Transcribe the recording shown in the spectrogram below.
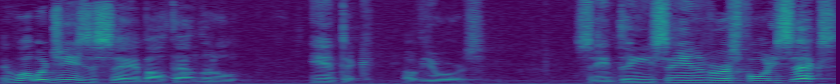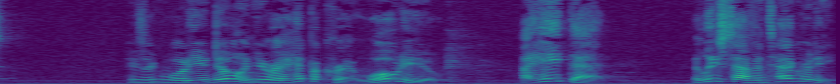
And what would Jesus say about that little antic of yours? Same thing he's saying in verse 46. He's like, What are you doing? You're a hypocrite. Woe to you. I hate that. At least have integrity.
